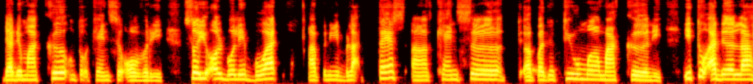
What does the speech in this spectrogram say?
dia ada marker untuk cancer ovary. So you all boleh buat apa ni blood test uh, cancer apa tu tumor marker ni. Itu adalah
